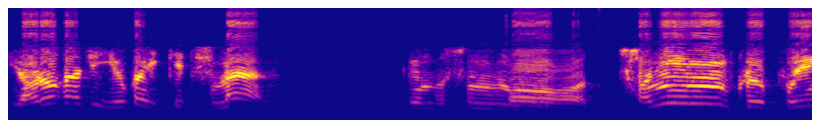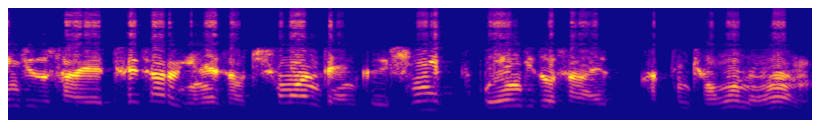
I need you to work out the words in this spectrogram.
여러 가지 이유가 있겠지만 그 무슨 뭐 전임 그 보행지도사의 퇴사로 인해서 충원된 그 신입 보행지도사 같은 경우는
